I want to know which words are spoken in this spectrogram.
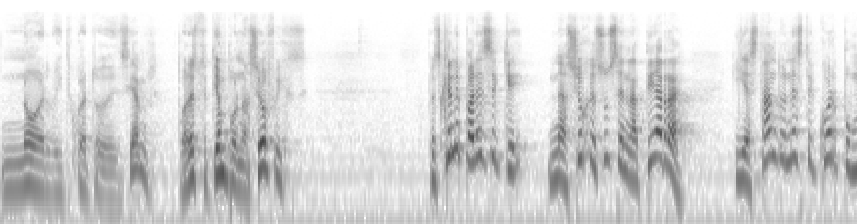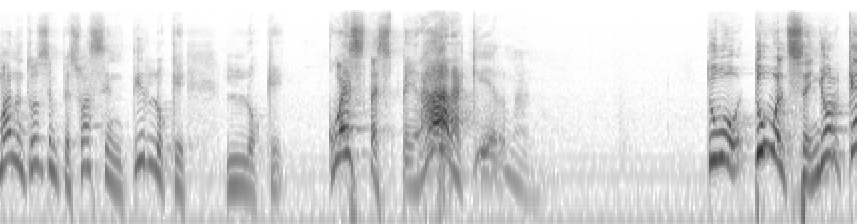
no el 24 de diciembre. Por este tiempo nació, fíjese. Pues, ¿qué le parece que nació Jesús en la tierra y estando en este cuerpo humano, entonces empezó a sentir lo que, lo que cuesta esperar aquí, hermano? Tuvo, tuvo el Señor que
